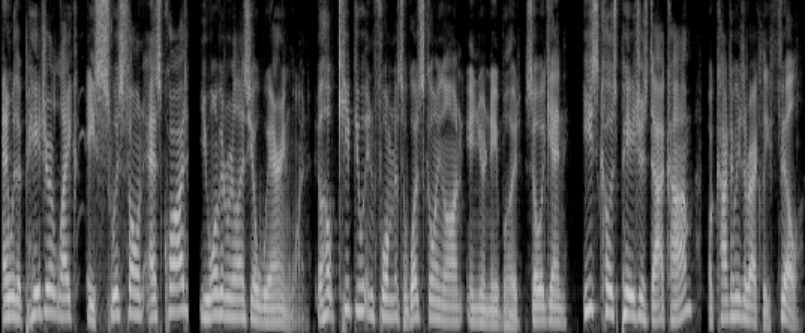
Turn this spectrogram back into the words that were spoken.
And with a pager like a Swissphone S Quad, you won't even realize you're wearing one. It'll help keep you informed as to what's going on in your neighborhood. So again, eastcoastpagers.com or contact me directly, phil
